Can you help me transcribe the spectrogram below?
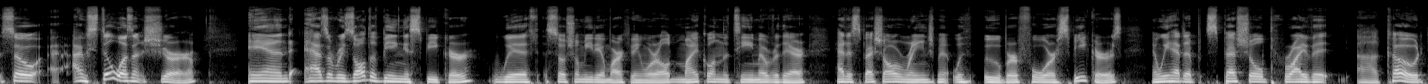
so I- still wasn't sure. And as a result of being a speaker with Social Media Marketing World, Michael and the team over there had a special arrangement with Uber for speakers. And we had a special private uh, code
